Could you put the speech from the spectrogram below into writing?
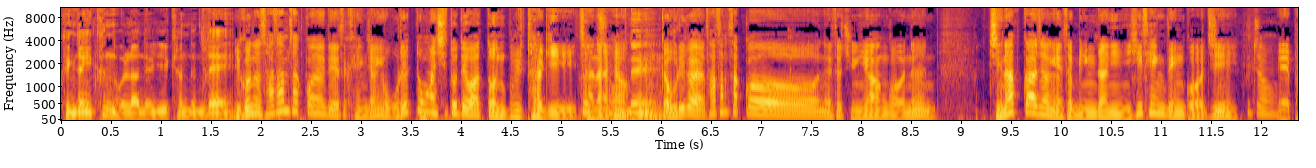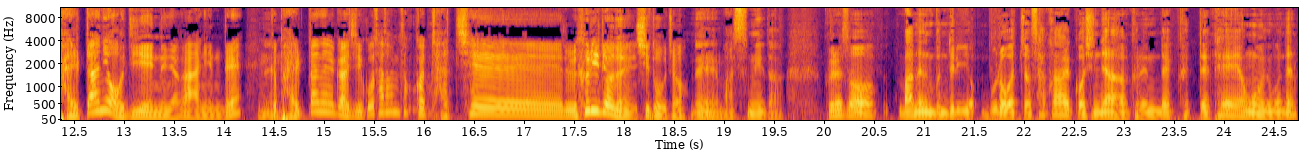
굉장히 큰 논란을 일으켰는데 이거는 4.3 사건에 대해서 굉장히 오랫동안 시도돼 왔던 물타기잖아요. 그렇죠. 네. 그러니까 우리가 4.3 사건에서 중요한 거는 진압 과정에서 민간인이 희생된 거지. 그죠. 예, 발단이 어디에 있느냐가 아닌데 네. 그 발단을 가지고 4.3 사건 자체를 흐리려는 시도죠. 네, 맞습니다. 그래서 많은 분들이 물어봤죠. 사과할 것이냐 그랬는데 그때 태영호 의원은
